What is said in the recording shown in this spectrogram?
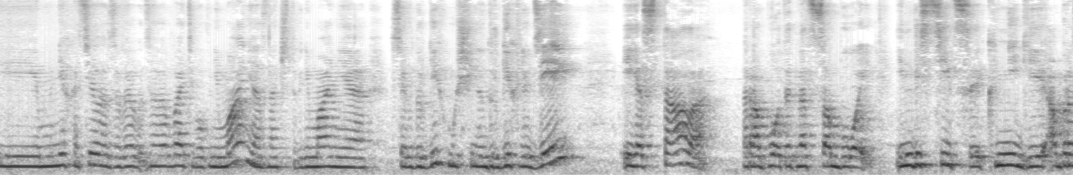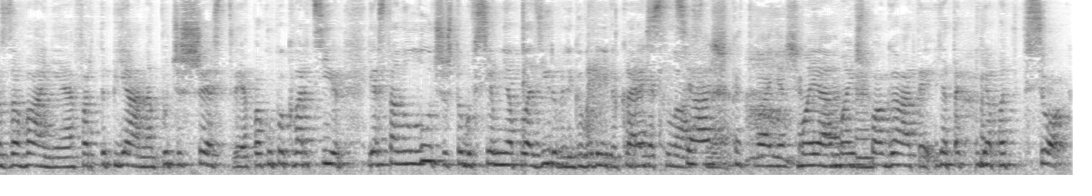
и мне хотелось завоевать его внимание, а значит, внимание всех других мужчин и других людей. И я стала работать над собой. Инвестиции, книги, образование, фортепиано, путешествия, покупка квартир. Я стану лучше, чтобы все мне аплодировали, говорили, какая я классная. твоя шикарная. Моя, мои шпагаты. Я так, я под все.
